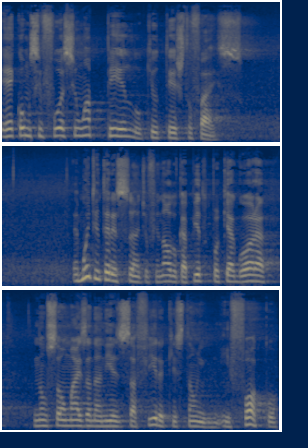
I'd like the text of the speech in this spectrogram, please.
é como se fosse um apelo que o texto faz. É muito interessante o final do capítulo, porque agora não são mais Ananias e Safira que estão em, em foco,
